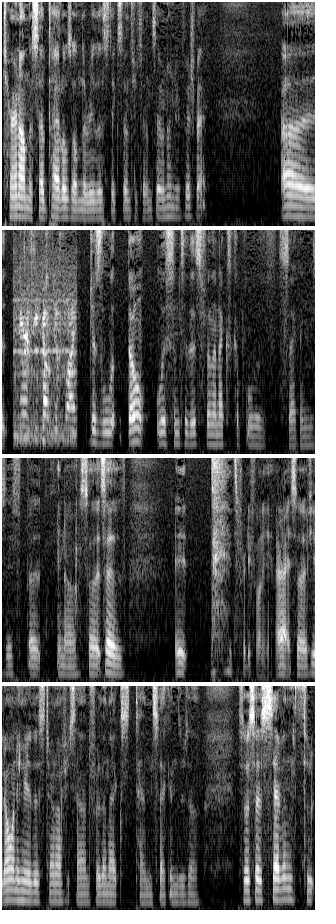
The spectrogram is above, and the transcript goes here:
turn on the subtitles on the realistic Sensor 7700 pushback, uh, just don't listen to this for the next couple of seconds. If but you know, so it says it it's pretty funny. Alright, so if you don't want to hear this, turn off your sound for the next 10 seconds or so. So it says 7, th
